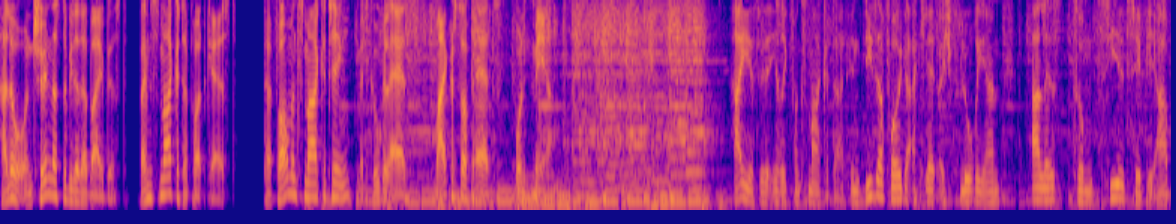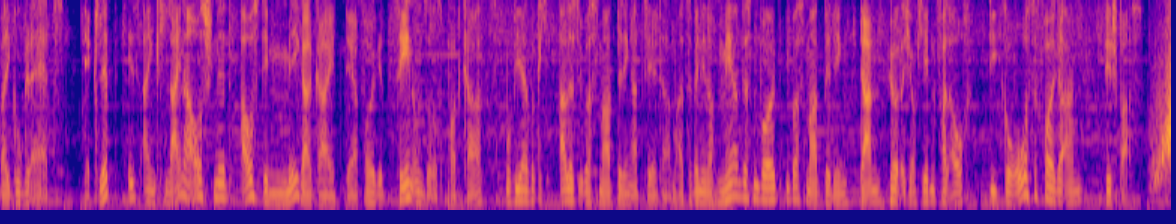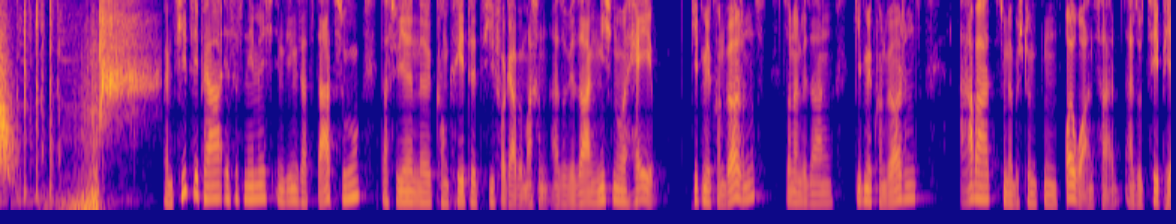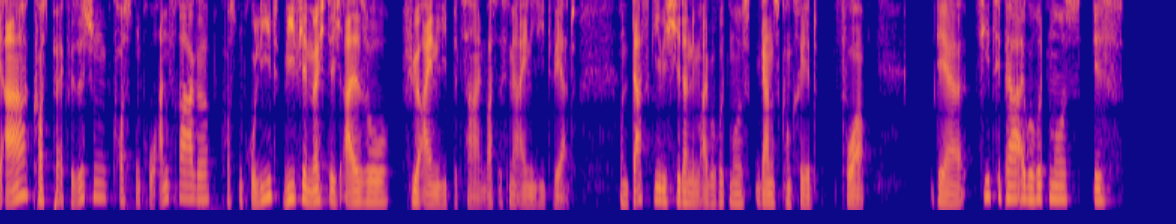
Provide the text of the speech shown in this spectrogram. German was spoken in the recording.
Hallo und schön, dass du wieder dabei bist beim Smarketer Podcast. Performance Marketing mit Google Ads, Microsoft Ads und mehr. Hi, hier ist wieder Erik von Smarketer. In dieser Folge erklärt euch Florian alles zum Ziel-CPA bei Google Ads. Der Clip ist ein kleiner Ausschnitt aus dem Mega-Guide der Folge 10 unseres Podcasts, wo wir ja wirklich alles über Smart Bidding erzählt haben. Also wenn ihr noch mehr wissen wollt über Smart Bidding, dann hört euch auf jeden Fall auch die große Folge an. Viel Spaß! Beim Ziel-CPA ist es nämlich im Gegensatz dazu, dass wir eine konkrete Zielvorgabe machen. Also wir sagen nicht nur, hey, gib mir Conversions, sondern wir sagen, gib mir Conversions, aber zu einer bestimmten Euroanzahl. Also CPA, Cost per Acquisition, Kosten pro Anfrage, Kosten pro Lead. Wie viel möchte ich also für ein Lead bezahlen? Was ist mir ein Lead wert? Und das gebe ich hier dann dem Algorithmus ganz konkret vor. Der Ziel-CPA-Algorithmus ist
